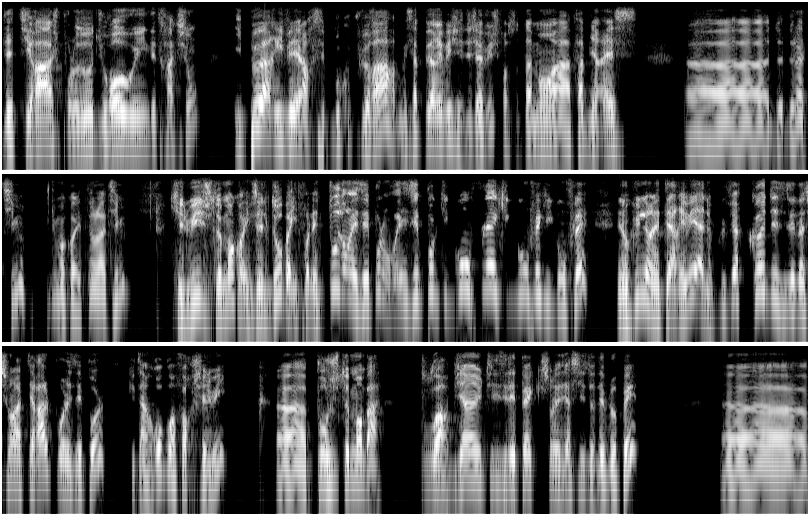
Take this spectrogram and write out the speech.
des tirages pour le dos, du rowing, des tractions, il peut arriver, alors c'est beaucoup plus rare, mais ça peut arriver, j'ai déjà vu, je pense notamment à Fabien S euh, de, de, la team, du moins quand il était dans la team, qui lui, justement, quand il faisait le dos, bah, il prenait tout dans les épaules, on voyait les épaules qui gonflaient, qui gonflaient, qui gonflaient, et donc lui, il en était arrivé à ne plus faire que des élévations latérales pour les épaules, qui était un gros point fort chez lui, euh, pour justement bah, pouvoir bien utiliser les pecs sur l'exercice de développer, euh,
